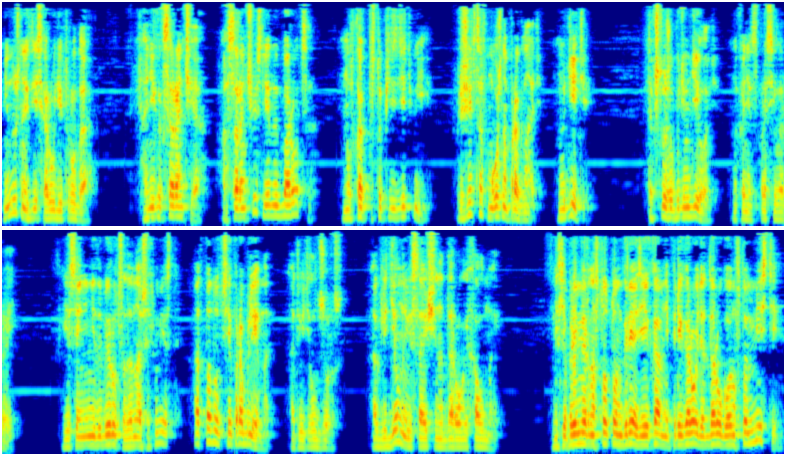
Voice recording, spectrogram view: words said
Не нужно здесь орудий труда. Они как саранча, а с саранчой следует бороться. Но как поступить с детьми? Пришельцев можно прогнать, но дети. Так что же будем делать? Наконец спросил Рэй. Если они не доберутся до наших мест, отпадут все проблемы, ответил Джордж. Оглядел нависающие над дорогой холмы. Если примерно 100 тонн грязи и камня перегородят дорогу вон в том месте,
